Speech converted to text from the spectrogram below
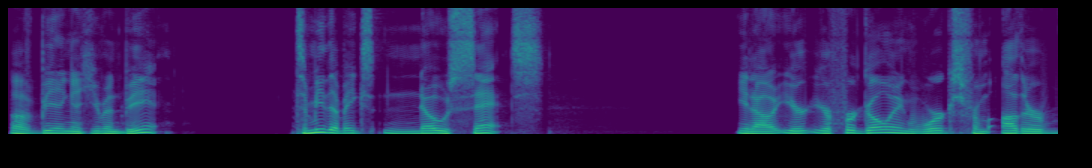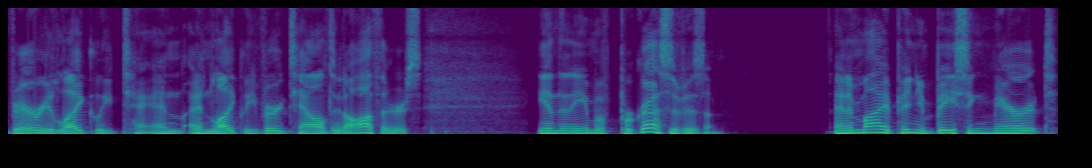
of being a human being. To me, that makes no sense. You know, you're you're foregoing works from other very likely ta- and, and likely very talented authors in the name of progressivism. And in my opinion, basing merit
